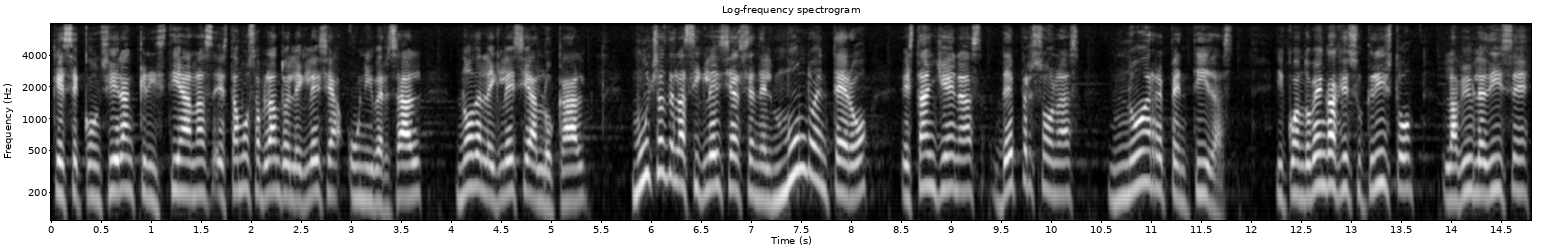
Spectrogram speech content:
que se consideran cristianas, estamos hablando de la iglesia universal, no de la iglesia local, muchas de las iglesias en el mundo entero están llenas de personas no arrepentidas. Y cuando venga Jesucristo, la Biblia dice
